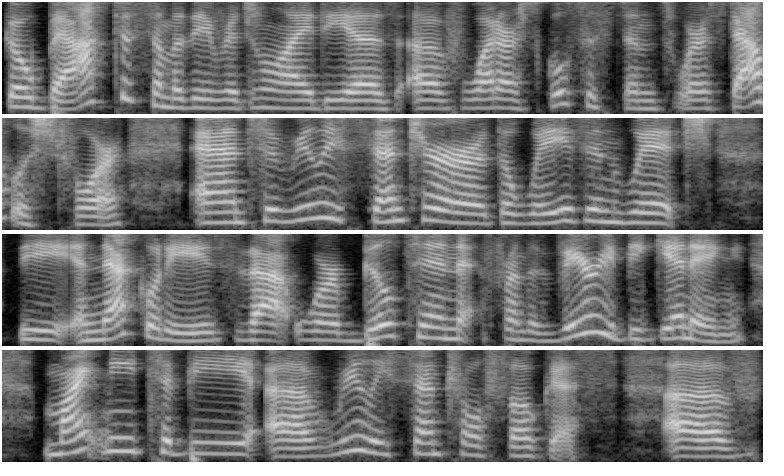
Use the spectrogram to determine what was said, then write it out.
go back to some of the original ideas of what our school systems were established for and to really center the ways in which the inequities that were built in from the very beginning might need to be a really central focus of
